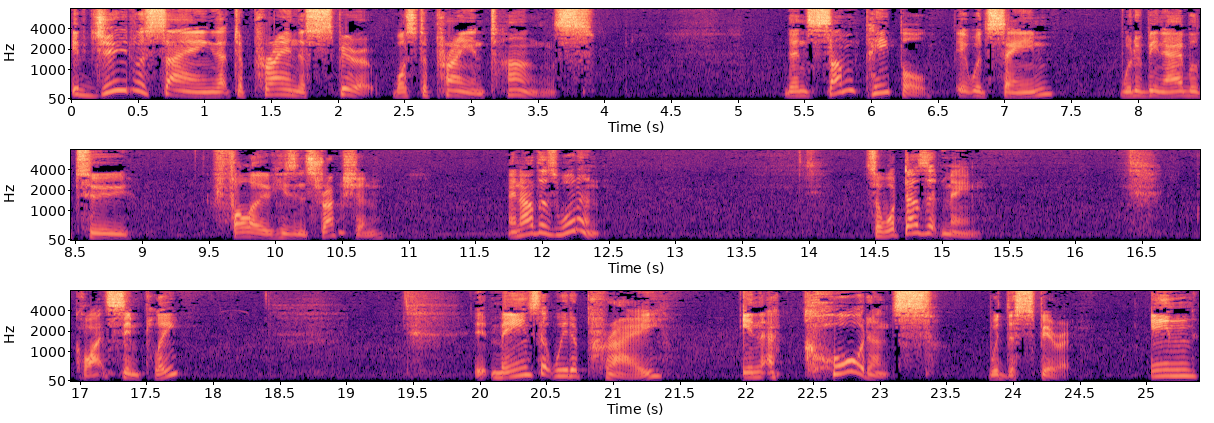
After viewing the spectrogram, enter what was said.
If Jude was saying that to pray in the Spirit was to pray in tongues, then some people, it would seem, would have been able to follow his instruction, and others wouldn't. So, what does it mean? Quite simply, it means that we're to pray in accordance with the Spirit, in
